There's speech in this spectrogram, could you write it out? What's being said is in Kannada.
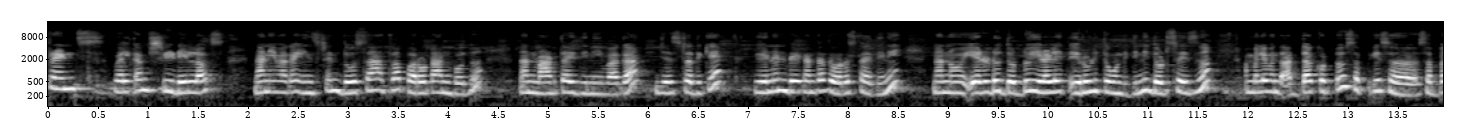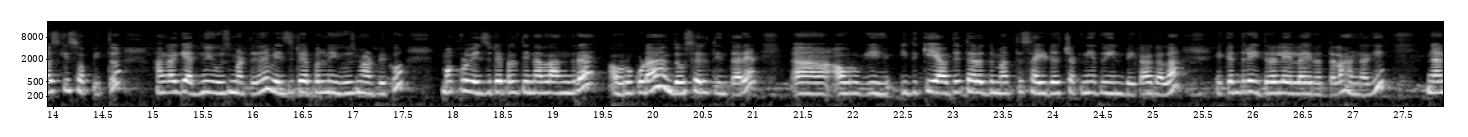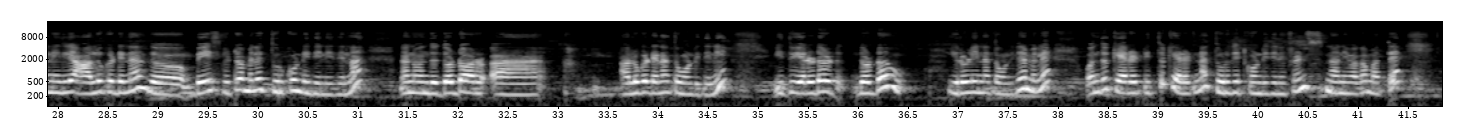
ಫ್ರೆಂಡ್ಸ್ ವೆಲ್ಕಮ್ ಶ್ರೀ ಡಿಲಾಕ್ಸ್ ನಾನಿವಾಗ ಇನ್ಸ್ಟೆಂಟ್ ದೋಸೆ ಅಥವಾ ಪರೋಟ ಅನ್ಬೋದು. ನಾನು ಮಾಡ್ತಾ ಇದ್ದೀನಿ ಇವಾಗ. ಜಸ್ಟ್ ಅದಕ್ಕೆ ಏನೇನು ಬೇಕಂತ ತೋರಿಸ್ತಾ ಇದ್ದೀನಿ. ನಾನು ಎರಡು ದೊಡ್ಡ ಈರುಳ್ಳಿ ಈರುಳ್ಳಿ ತೊಗೊಂಡಿದ್ದೀನಿ, ದೊಡ್ಡ ಸೈಜು ಆಮೇಲೆ ಒಂದು ಅರ್ಧ ಕೊಟ್ಟು ಸೊಪ್ಪಿಗೆ ಸಬ್ಬಸ್ಗೆ ಸೊಪ್ಪಿತ್ತು. ಹಾಗಾಗಿ ಅದನ್ನು ಯೂಸ್ ಮಾಡ್ತಿದ್ದೀನಿ ವೆಜಿಟೇಬಲ್ನ ಯೂಸ್ ಮಾಡಬೇಕು. ಮಕ್ಕಳು ವೆಜಿಟೇಬಲ್ ತಿನ್ನಲ್ಲ ಅಂದರೆ ಅವರು ಕೂಡ ದೋಸೆಯಲ್ಲಿ ತಿಂತಾರೆ. ಅವರು ಇದಕ್ಕೆ ಯಾವುದೇ ಥರದ್ದು ಮತ್ತು ಸೈಡ್ ಚಟ್ನಿ ಅದು ಏನು ಬೇಕಾಗಲ್ಲ. ಯಾಕಂದರೆ ಇದರಲ್ಲೇ ಎಲ್ಲ ಇರುತ್ತಲ್ಲ, ಹಾಗಾಗಿ ನಾನು ಇಲ್ಲಿ ಆಲೂಗಡ್ಡೆನ ಬೇಯಿಸ್ಬಿಟ್ಟು ಆಮೇಲೆ ತುರ್ಕೊಂಡಿದ್ದೀನಿ ಇದನ್ನು. ನಾನು ಒಂದು ದೊಡ್ಡ ಆಲೂಗಡ್ಡೆನ ತೊಗೊಂಡಿದ್ದೀನಿ. ಇದು ಎರಡು ದೊಡ್ಡ ಈರುಳ್ಳಿನ ತೊಗೊಂಡಿದ್ದೀನಿ. ಆಮೇಲೆ ಒಂದು ಕ್ಯಾರೆಟ್ ಇತ್ತು. ಕ್ಯಾರೆಟ್ನ ತುರಿದಿಟ್ಕೊಂಡಿದ್ದೀನಿ ಫ್ರೆಂಡ್ಸ್. ನಾನು ಇವಾಗ ಮತ್ತೆ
